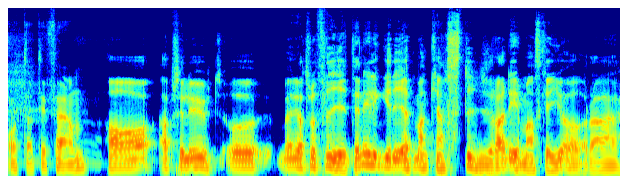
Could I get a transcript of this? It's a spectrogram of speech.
8 till 5. Ja, absolut. Och, men jag tror friheten ligger i att man kan styra det man ska göra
